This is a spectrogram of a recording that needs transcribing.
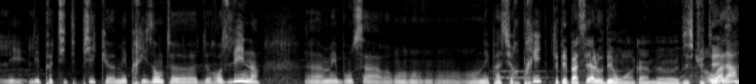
les, les petites piques méprisantes euh, de Roselyne. Euh, mais bon, ça, on- n'est pas surpris. Qui était passé à l'Odéon, hein, quand même, euh, discuter. Voilà,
